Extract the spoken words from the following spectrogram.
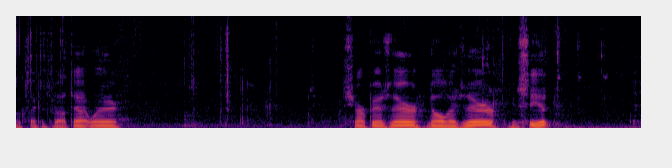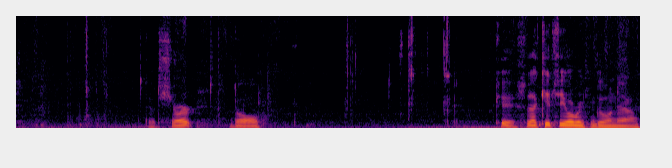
Looks like it's about that way. Sharp edge there, dull edge there. You can see it. That's sharp, dull. Okay, so that keeps the O-ring from going down.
